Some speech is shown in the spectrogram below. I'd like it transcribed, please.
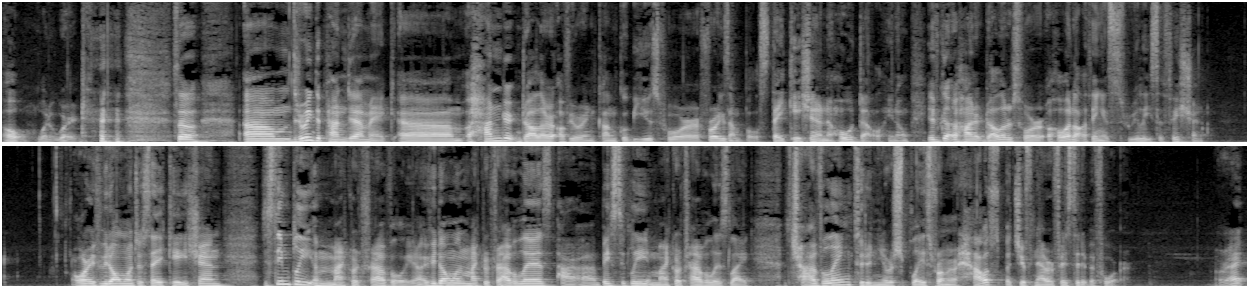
Oh, what a word. so, um, during the pandemic, um, a hundred dollar of your income could be used for, for example, staycation in a hotel. You know, if you've got a hundred dollars for a hotel, I think it's really sufficient or if you don't want to staycation, just simply a micro travel. You know, if you don't want micro travel is uh, uh, basically micro travel is like traveling to the nearest place from your house, but you've never visited it before. All right.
